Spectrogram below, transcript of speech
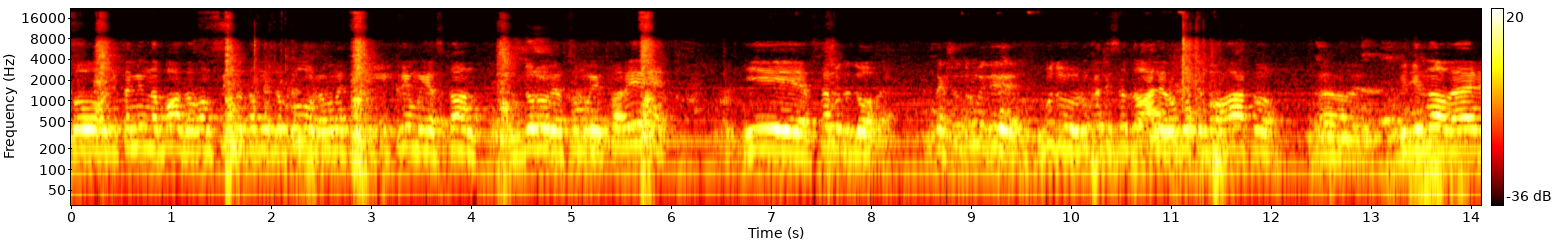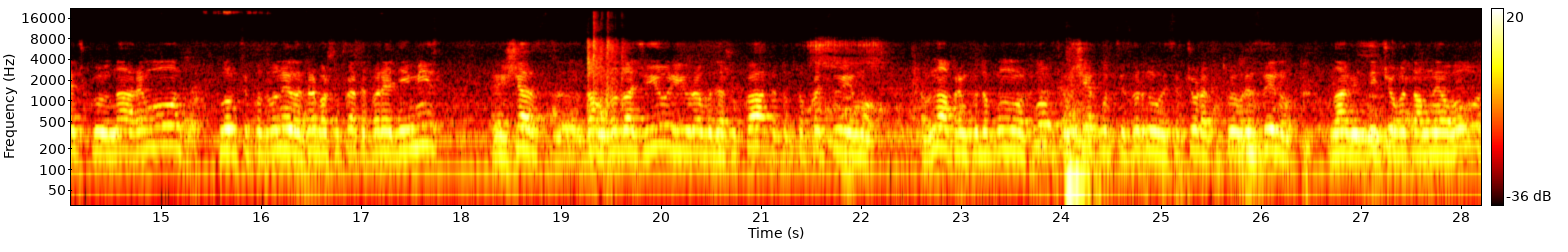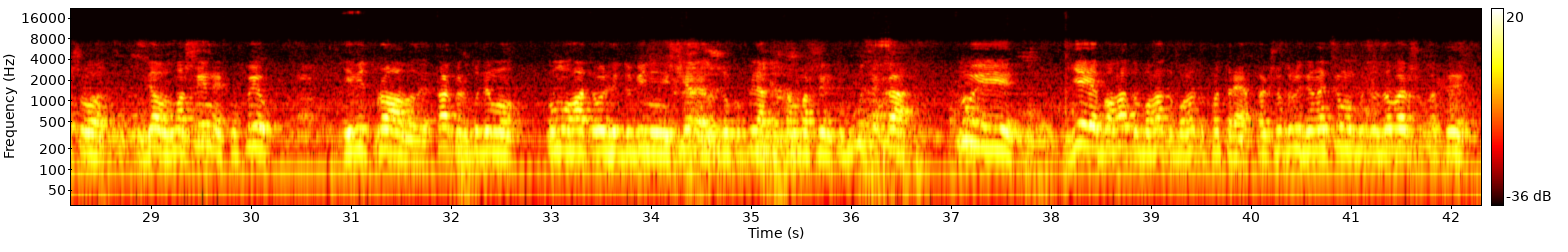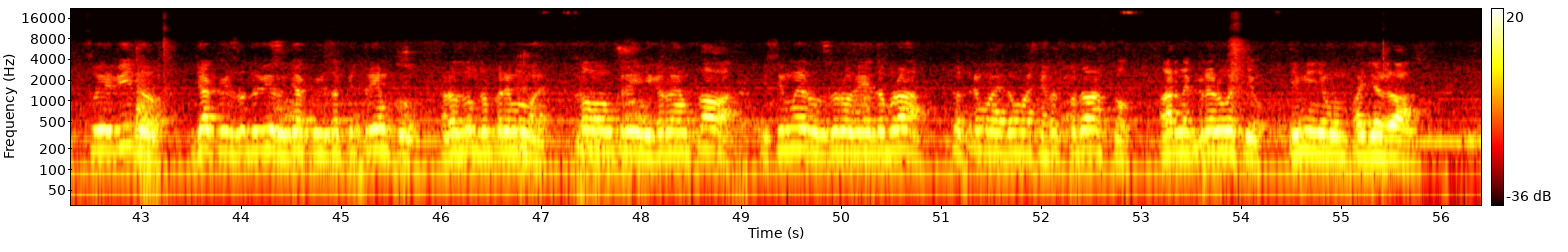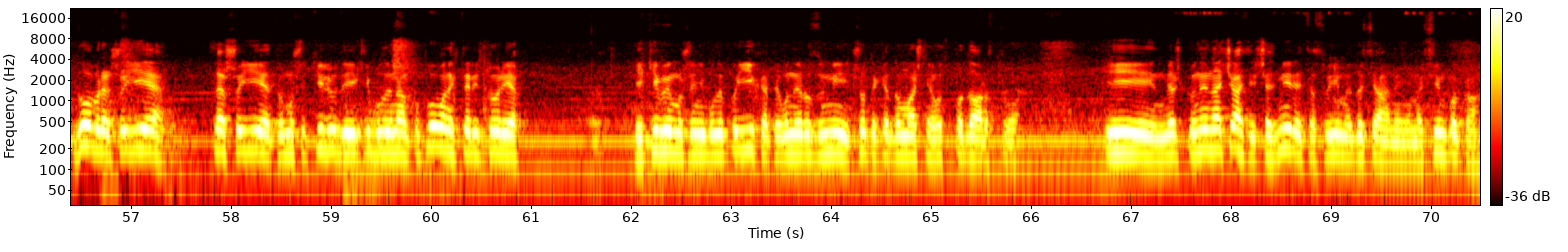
то вітамінна база вам сильно там не допоможе. Вона тільки підтримує стан здоров'я самої тварини і все буде добре. Так що, друзі, буду рухатися далі, роботи багато. Е, Відігнали Елечку на ремонт. Хлопці подзвонили, треба шукати передній міст. Зараз дам задачу Юрі, Юра буде шукати, тобто працюємо в напрямку допомоги хлопцям. Ще хлопці звернулися, вчора купив резину, навіть нічого там не оголошував. Взяв з машини, купив і відправили. Також будемо допомагати Ольгі Дубініні ще одну купляти там машинку бусика. Ну і є багато, багато, багато потреб. Так що, друзі, на цьому буду завершувати своє відео. Дякую за довіру, дякую за підтримку. Разом до перемоги. Слава Україні, героям слава! І всім миру, здоров'я і добра, хто тримає домашнє господарство, гарних приростів і мінімум падіжа. Добре, що є це, що є, тому що ті люди, які були на окупованих територіях, які вимушені були поїхати, вони розуміють, що таке домашнє господарство. І вони на часі зараз міряться своїми досягненнями. Всім пока.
